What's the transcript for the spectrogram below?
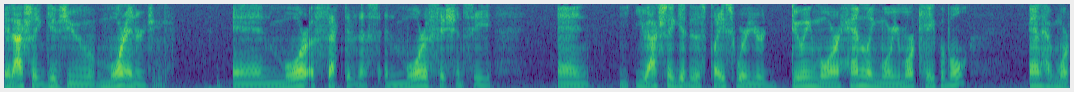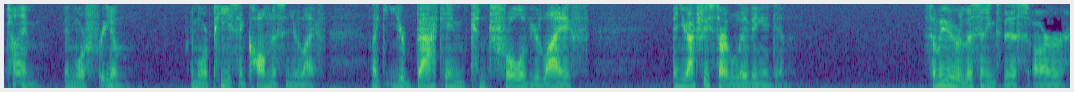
it actually gives you more energy, and more effectiveness and more efficiency, and you actually get to this place where you're doing more, handling more. You're more capable and have more time and more freedom and more peace and calmness in your life. Like you're back in control of your life and you actually start living again. Some of you who are listening to this are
